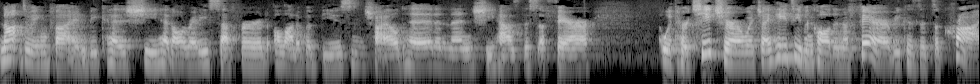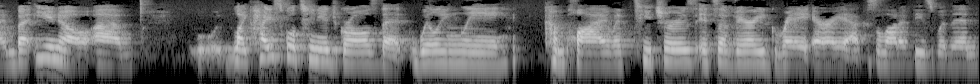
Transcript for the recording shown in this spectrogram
not doing fine because she had already suffered a lot of abuse in childhood. And then she has this affair with her teacher, which I hate to even call it an affair because it's a crime. But, you know, um, like high school teenage girls that willingly comply with teachers, it's a very gray area because a lot of these women,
